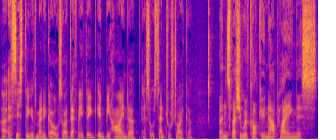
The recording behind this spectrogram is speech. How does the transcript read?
uh, assisting as many goals. So I definitely think in behind a, a sort of central striker. And especially with Cocu now playing this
